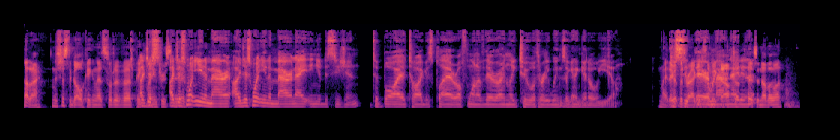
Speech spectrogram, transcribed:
I don't know. It's just the goal kicking that sort of uh, piqued I my just, interest. I just there, want you to mar- I just want you to marinate in your decision to buy a Tigers player off one of their only two or three wins they're going to get all year. Mate, they got the Dragons the week after. in it. There's another one.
